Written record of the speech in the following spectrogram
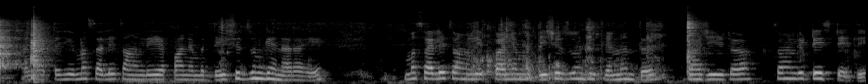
आणि आता हे मसाले चांगले या पाण्यामध्ये शिजवून घेणार आहे. मसाले चांगले पाण्यामध्ये शिजवून घेतल्यानंतर भाजीला चांगली टेस्ट येते.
